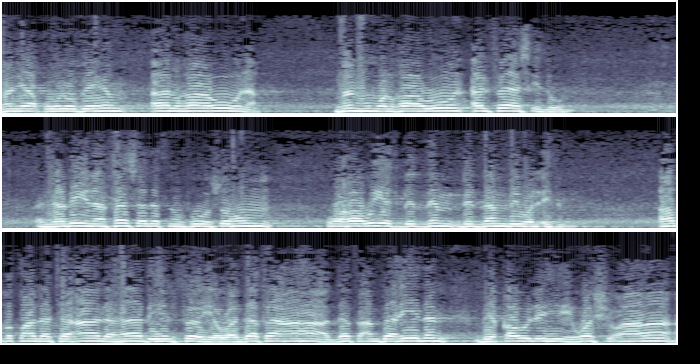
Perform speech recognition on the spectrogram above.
من يقول بهم الغاوون. من هم الغاوون؟ الفاسدون. الذين فسدت نفوسهم وغويت بالذنب, والإثم. أبطل تعالى هذه الفرية ودفعها دفعا بعيدا بقوله والشعراء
